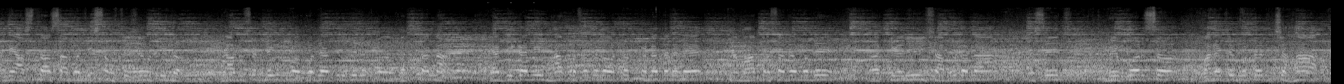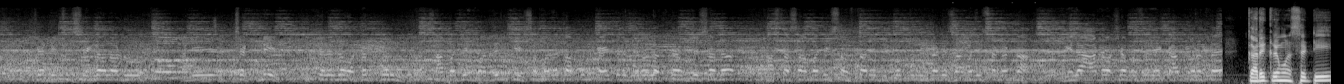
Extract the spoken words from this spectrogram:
आणि आस्था सामाजिक संस्थेच्या वतीनं या अडुसष्ट पदयात्रेतील भक्तांना या ठिकाणी महाप्रसादाचं वाटप करण्यात आलेलं आहे. या महाप्रसादामध्ये केळी साबुदाणा तसेच वेपर्स पाण्याचे बोटल चहा इत्यादीचे शेंगा लाडू आणि चटणी इत्यादीचं वाटप करून सामाजिक बांधिलकी समाजात आपण काहीतरी देणं लागत्या उद्देशानं आता सामाजिक संस्था आणि दीपक सामाजिक संघटना गेल्या आठ वर्षापासून हे काम करत आहे. कार्यक्रमासाठी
